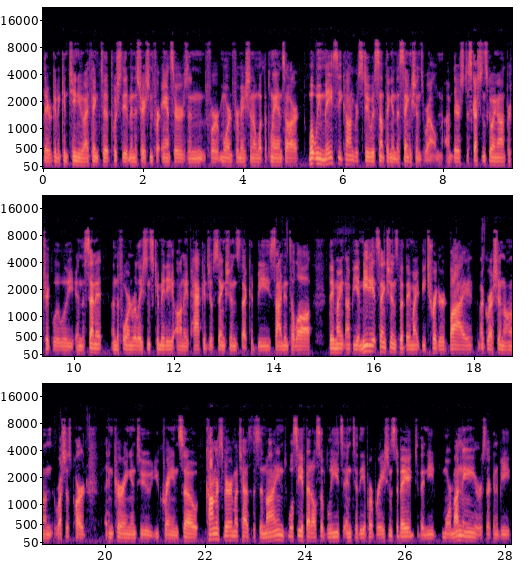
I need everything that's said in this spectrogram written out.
they're going to continue, I think, to push the administration for answers and for more information on what the plans are. What we may see Congress do is something in the sanctions realm. Um, there's discussions going on, particularly in the Senate and the Foreign Relations Committee, on a package of sanctions that could be signed into law. They might not be immediate sanctions, but they might be triggered by aggression on Russia's part incurring into Ukraine. So Congress very much has this in mind. We'll see if that also bleeds into the appropriations debate. Do they need more money, or is there going to be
